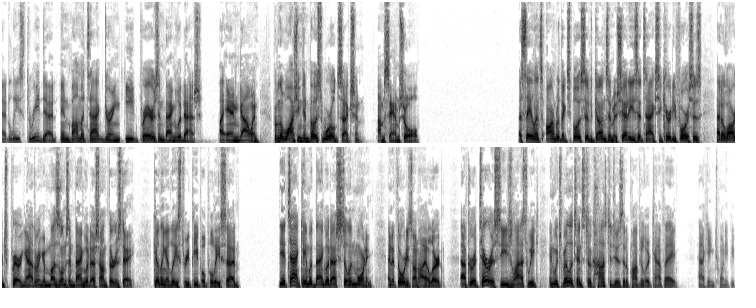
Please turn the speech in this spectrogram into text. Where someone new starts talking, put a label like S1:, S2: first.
S1: At least three dead in bomb attack during Eid prayers in Bangladesh. By Ann Gowen from the Washington Post World section. I'm Sam Scholl. Assailants armed with explosive guns and machetes attacked security forces at a large prayer gathering of Muslims in Bangladesh on Thursday, killing at least three people, police said. The attack came with Bangladesh still in mourning and authorities on high alert after a terrorist siege last week in which militants took hostages at a popular cafe, hacking 20 people.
